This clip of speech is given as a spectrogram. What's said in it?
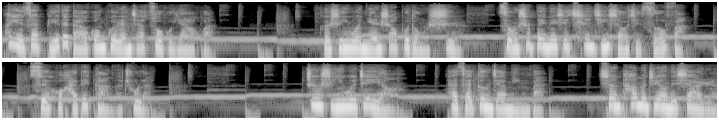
她也在别的达官贵人家做过丫鬟，可是因为年少不懂事，总是被那些千金小姐责罚，最后还被赶了出来。正是因为这样，她才更加明白，像他们这样的下人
